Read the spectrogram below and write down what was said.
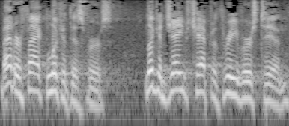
Matter of fact, look at this verse. Look at James chapter 3 verse 10.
